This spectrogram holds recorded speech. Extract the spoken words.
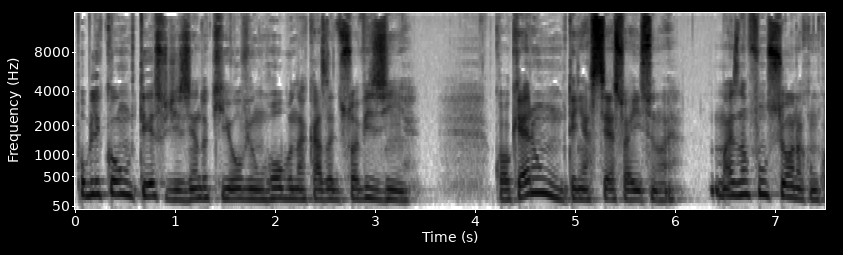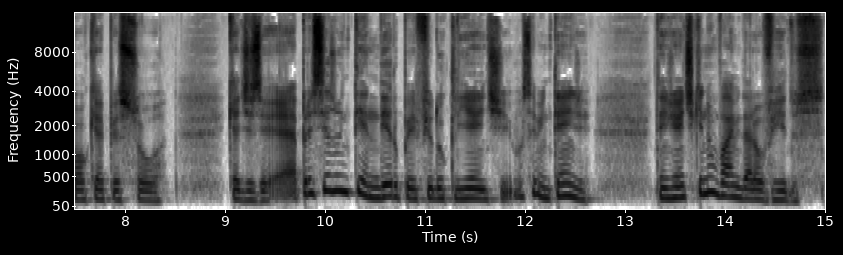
publicou um texto dizendo que houve um roubo na casa de sua vizinha. Qualquer um tem acesso a isso, não é? Mas não funciona com qualquer pessoa. Quer dizer, é preciso entender o perfil do cliente, você me entende? Tem gente que não vai me dar ouvidos.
